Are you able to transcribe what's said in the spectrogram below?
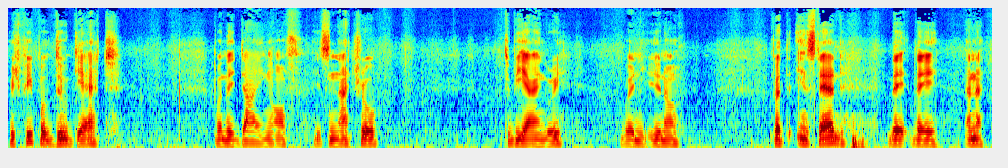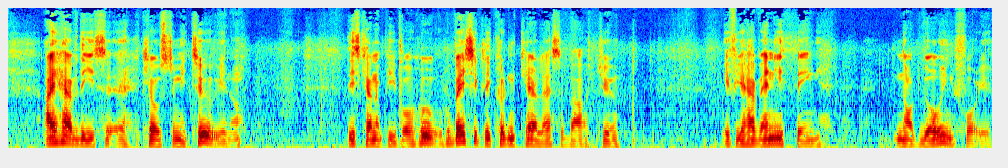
which people do get when they're dying off, it's natural to be angry when you know. But instead, they they and I have these uh, close to me too. You know, these kind of people who who basically couldn't care less about you if you have anything not going for you.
